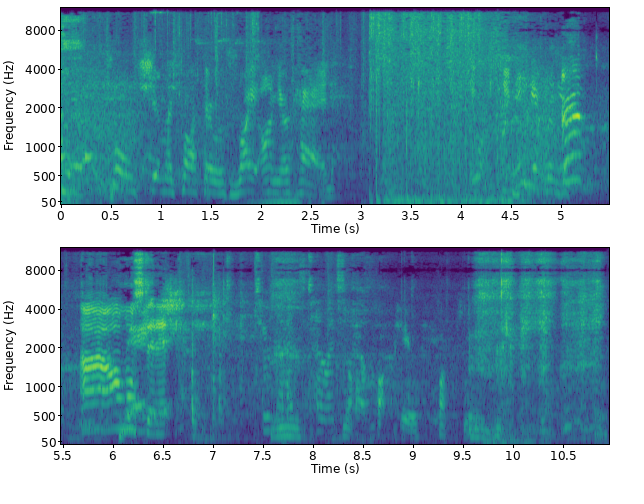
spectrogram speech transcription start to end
that's bullshit. My crosshair was right on your head. I didn't get revenge. Oop. I almost did it. Two minutes till it's No, done. fuck you. Fuck you.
